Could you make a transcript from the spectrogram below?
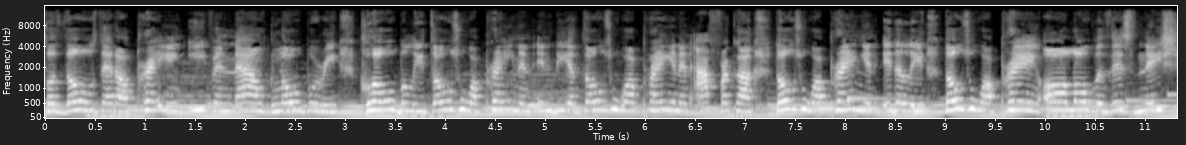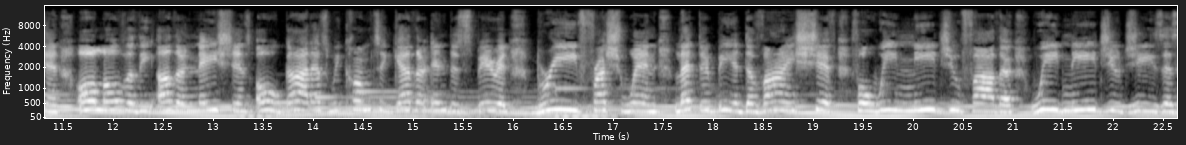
for those that are praying even now globally, globally, those who are praying in India, those who are praying in Africa, those who are praying in Italy, those who are praying all over this nation, all over the other nations. Oh God, as we come together in the spirit, breathe fresh wind. Let there be a divine shift, for we need you, Father. We need you, Jesus.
